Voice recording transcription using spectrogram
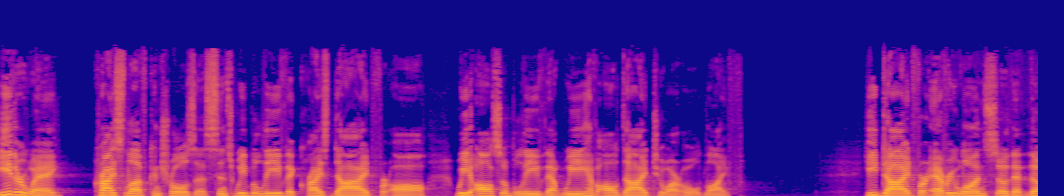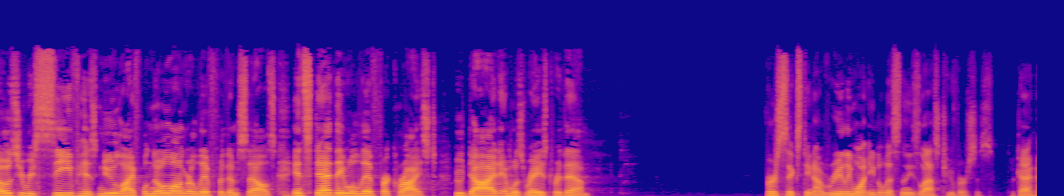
Either way, Christ's love controls us. Since we believe that Christ died for all, we also believe that we have all died to our old life. He died for everyone so that those who receive his new life will no longer live for themselves. Instead, they will live for Christ, who died and was raised for them. Verse 16, I really want you to listen to these last two verses, okay?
